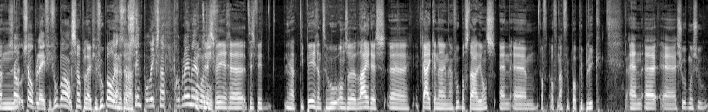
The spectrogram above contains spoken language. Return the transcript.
um, zo, zo beleef je voetbal. Zo beleef je voetbal, ja, inderdaad. Dat is simpel? Ik snap het probleem helemaal het is niet. Weer, uh, het is weer ja, typerend hoe onze leiders uh, kijken naar, naar voetbalstadions en, um, of, of naar voetbalpubliek. Ja. En uh, Sjoerd Moussou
